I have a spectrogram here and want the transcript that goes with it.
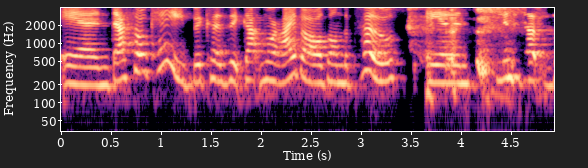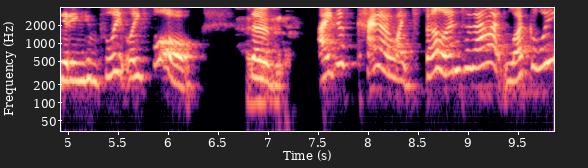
And that's okay because it got more eyeballs on the post and ended up getting completely full. So I just kind of like fell into that, luckily.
